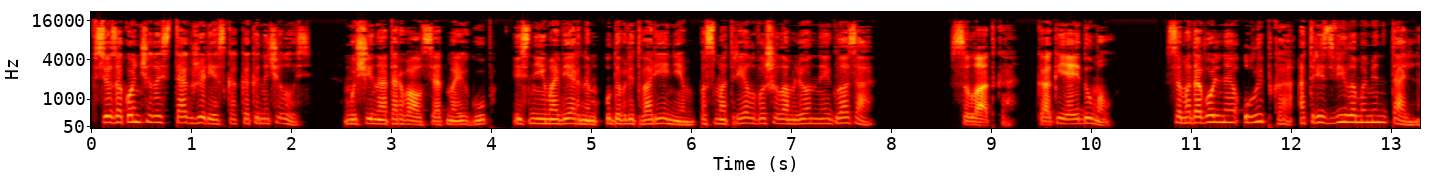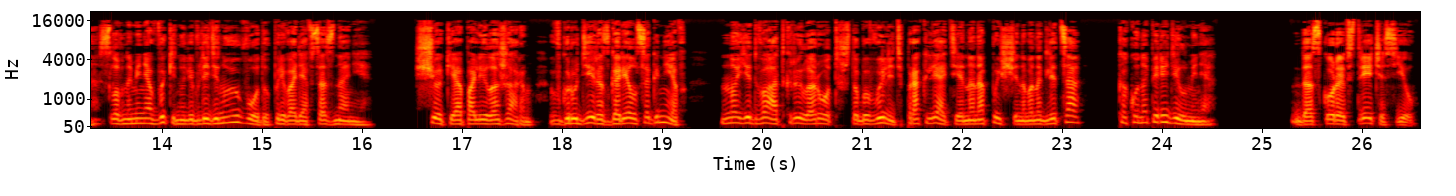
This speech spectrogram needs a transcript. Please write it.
Все закончилось так же резко, как и началось. Мужчина оторвался от моих губ и с неимоверным удовлетворением посмотрел в ошеломленные глаза. «Сладко, как я и думал». Самодовольная улыбка отрезвила моментально, словно меня выкинули в ледяную воду, приводя в сознание. Щеки опалило жаром, в груди разгорелся гнев, но едва открыла рот, чтобы вылить проклятие на напыщенного наглеца, как он опередил меня. «До скорой встречи, Сью!»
